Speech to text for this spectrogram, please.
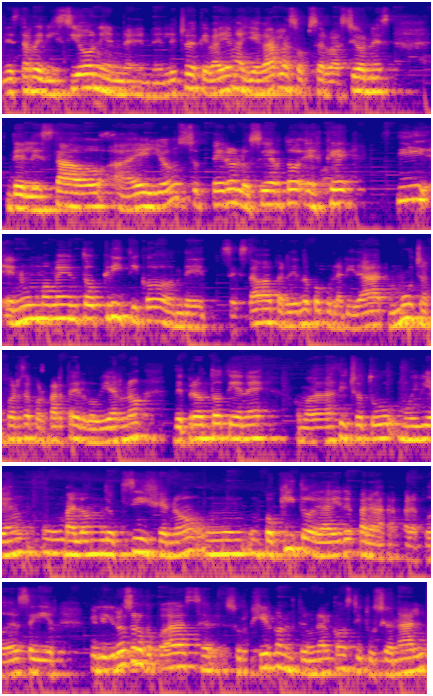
esta revisión y en, el hecho de que vayan a llegar las observaciones del Estado a ellos, pero lo cierto es que sí, en un momento crítico donde se estaba perdiendo popularidad, mucha fuerza por parte del gobierno, de pronto tiene, como has dicho tú muy bien, un balón de oxígeno, un, poquito de aire para, para, poder seguir. Peligroso lo que pueda surgir con el Tribunal Constitucional,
